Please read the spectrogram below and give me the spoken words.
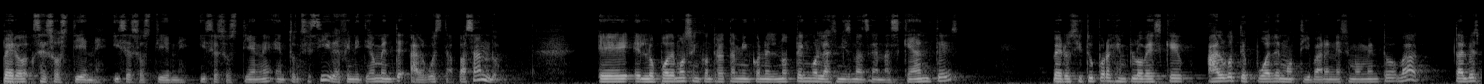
pero se sostiene y se sostiene y se sostiene, entonces sí, definitivamente algo está pasando. Eh, eh, lo podemos encontrar también con el no tengo las mismas ganas que antes, pero si tú, por ejemplo, ves que algo te puede motivar en ese momento, va, tal vez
